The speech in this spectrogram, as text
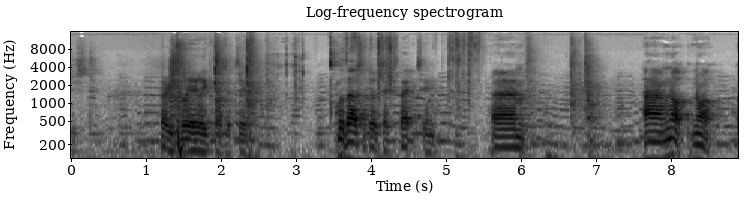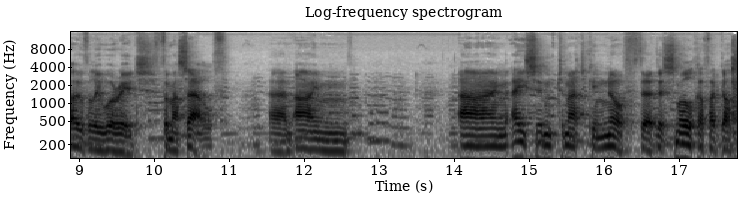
just very clearly positive. Well, that's what I was expecting. Um, I'm not not overly worried for myself. Um, I'm I'm asymptomatic enough that the small cough I'd got,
